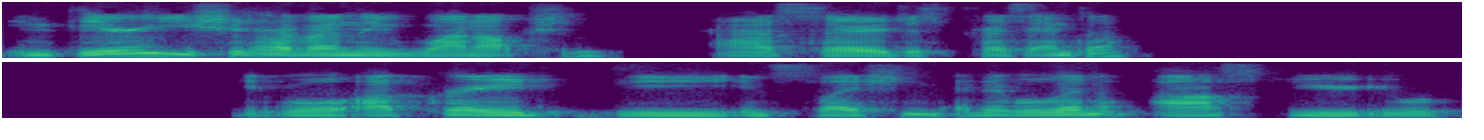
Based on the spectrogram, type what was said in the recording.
In theory, you should have only one option. Uh, so just press enter. It will upgrade the installation and it will then ask you, it will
